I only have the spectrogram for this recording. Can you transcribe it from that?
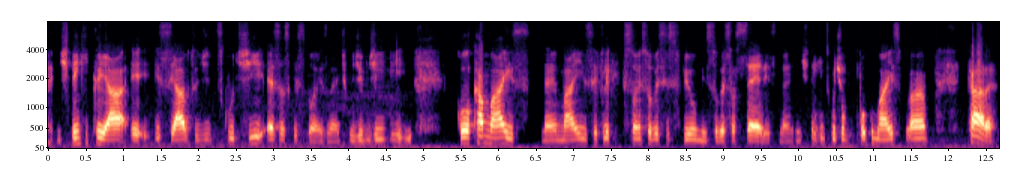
A gente tem que criar esse hábito de discutir essas questões, né? Tipo, de, de colocar mais, né? Mais reflexões sobre esses filmes, sobre essas séries, né? A gente tem que discutir um pouco mais pra, cara,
